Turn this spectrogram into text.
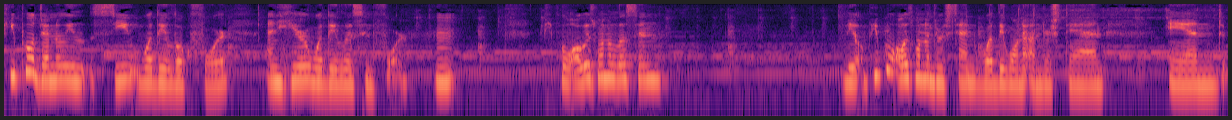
People generally see what they look for and hear what they listen for. Hmm. People always want to listen. They, people always want to understand what they want to understand and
